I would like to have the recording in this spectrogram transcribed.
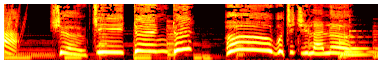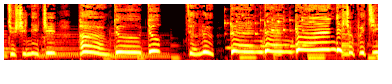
啊，小鸡墩墩。哦，我记起来了，就是那只胖嘟嘟。走路墩墩墩的小飞机，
